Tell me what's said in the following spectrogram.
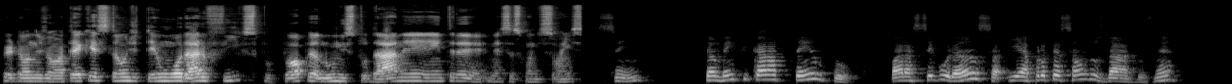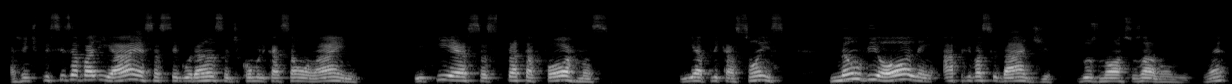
perdão, João, até a questão de ter um horário fixo para o próprio aluno estudar, né, entre nessas condições. Sim. Também ficar atento para a segurança e a proteção dos dados, né? A gente precisa avaliar essa segurança de comunicação online e que essas plataformas e aplicações não violem a privacidade dos nossos alunos, né?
